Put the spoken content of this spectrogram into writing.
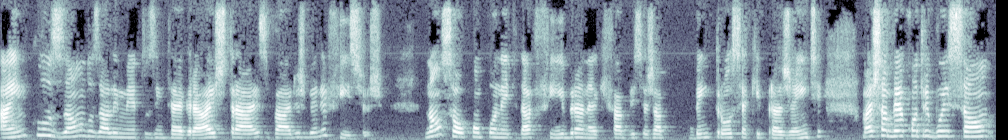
a inclusão dos alimentos integrais traz vários benefícios não só o componente da fibra, né, que Fabrícia já bem trouxe aqui para a gente, mas também a contribuição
